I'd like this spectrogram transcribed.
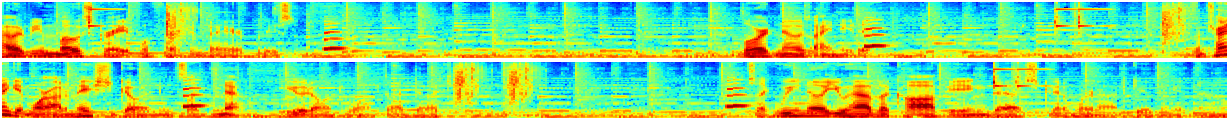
I would be most grateful for a conveyor, please. Lord knows I need it. I'm trying to get more automation going, and it's like, no, you don't want that, Dutch. It's like, we know you have a copying desk, and we're not giving it now.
